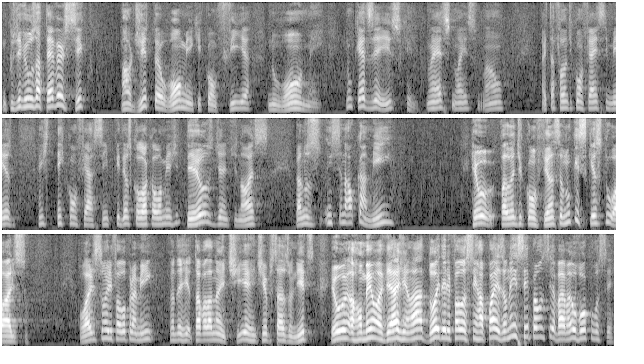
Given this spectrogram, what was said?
Inclusive usa até versículo. Maldito é o homem que confia no homem. Não quer dizer isso, querido. Não é isso, não é isso, não. Aí está falando de confiar em si mesmo. A gente tem que confiar sim, porque Deus coloca homens de Deus diante de nós para nos ensinar o caminho. Eu, falando de confiança, eu nunca esqueço do Alisson. O Alisson, ele falou para mim, quando a gente estava lá na Haiti, a gente ia para os Estados Unidos, eu arrumei uma viagem lá, doido, ele falou assim, rapaz, eu nem sei para onde você vai, mas eu vou com você.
